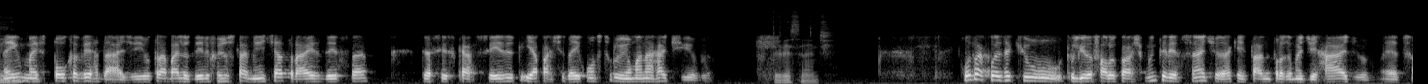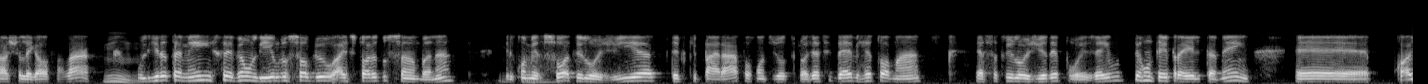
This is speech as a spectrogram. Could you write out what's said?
né, mas pouca verdade. E o trabalho dele foi justamente atrás dessa, dessa escassez e a partir daí construir uma narrativa. Interessante. Outra coisa que o, que o Lira falou que eu acho muito interessante, já que ele está no programa de rádio, é, eu acho legal falar, hum. o Lira também escreveu um livro sobre a história do samba, né? Ele ah. começou a trilogia, teve que parar por conta de outros projetos e deve retomar essa trilogia depois. Aí eu perguntei para ele também é, qual,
